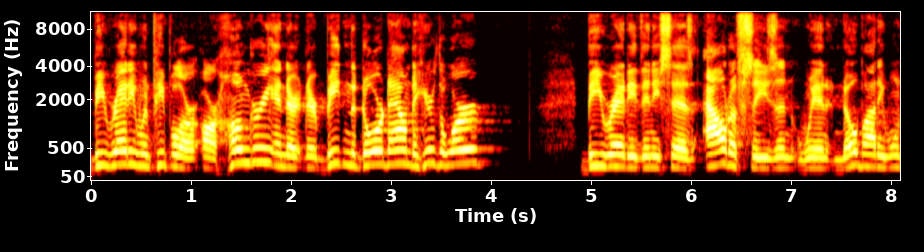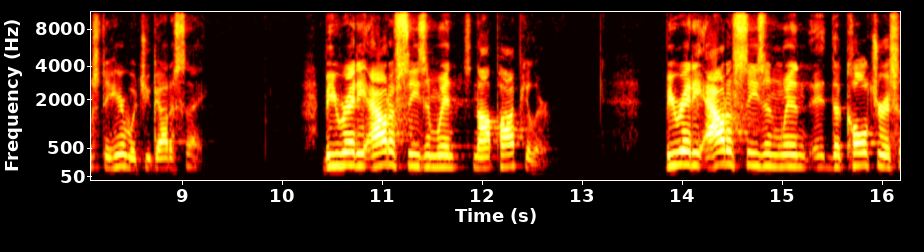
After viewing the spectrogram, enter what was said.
Be ready when people are, are hungry and they're, they're beating the door down to hear the word. Be ready, then he says, out of season when nobody wants to hear what you got to say. Be ready out of season when it's not popular. Be ready out of season when the culture is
